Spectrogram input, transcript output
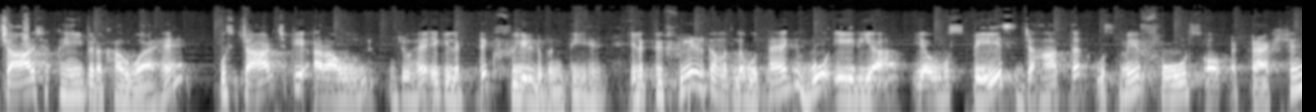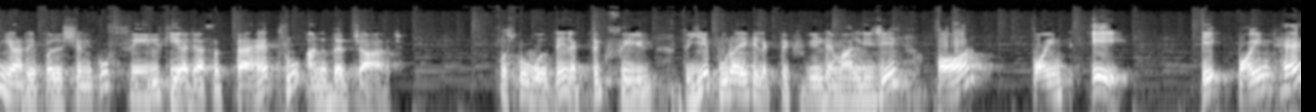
चार्ज कहीं पे रखा हुआ है उस चार्ज के अराउंड जो है एक इलेक्ट्रिक फ़ील्ड बनती है। इलेक्ट्रिक फ़ील्ड का मतलब होता है कि वो एरिया या वो स्पेस जहाँ तक उसमें फोर्स ऑफ़ अट्रैक्शन या रिपल्शन को फील किया जा सकता है थ्रू अनदर चार्ज उसको बोलते हैं इलेक्ट्रिक फ़ील्ड तो ये पूरा एक इलेक्ट्रिक फ़ील्ड है मान लीजिए। और पॉइंट ए एक पॉइंट है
